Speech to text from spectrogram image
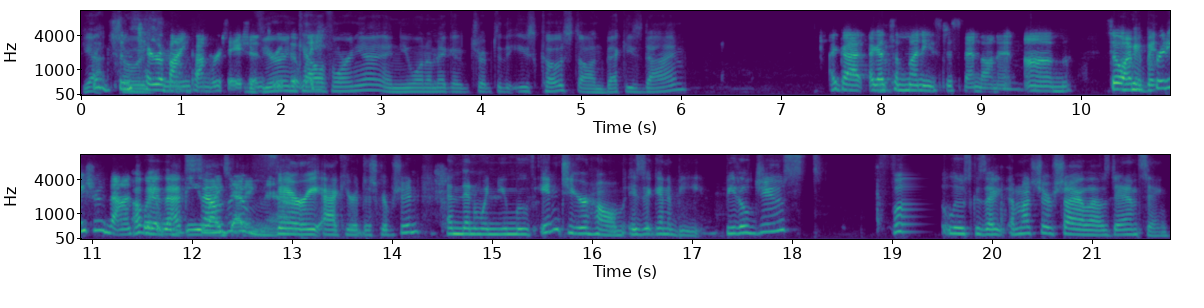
yeah, Like, some it's- terrifying conversations. If you're in. California and you want to make a trip to the East Coast on Becky's dime, I got I got some monies to spend on it. Um, so Okay, I'm but- pretty sure that's what Okay, it would that be sounds like like, a there. very accurate description. And then when you move into your home, is it going to be Beetlejuice, Footloose? Because I'm not sure if Shia allows dancing.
